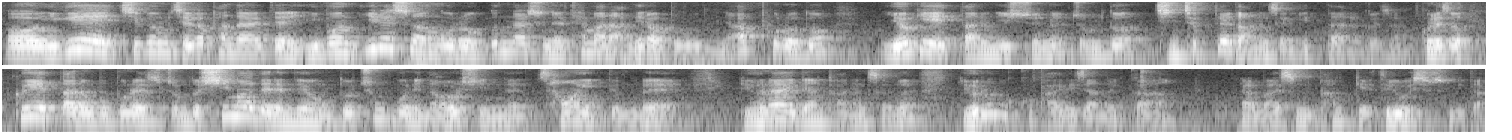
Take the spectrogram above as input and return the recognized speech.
어, 이게 지금 제가 판단할 때 이번 일회성으로 끝날 수 있는 테마는 아니라고 보거든요 앞으로도 여기에 따른 이슈는 좀 더 진척될 가능성이 있다는 거죠 그래서 그에 따른 부분에서 좀 더 심화되는 내용도 충분히 나올 수 있는 상황이기 때문에 변화에 대한 가능성을 열어놓고 봐야 되지 않을까 말씀도 함께 드리고 싶습니다.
